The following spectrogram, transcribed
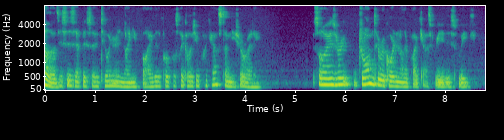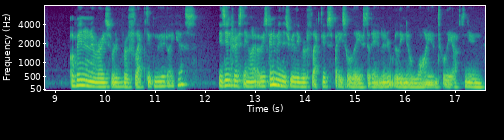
Hello, this is episode 295 of the Purple Psychology Podcast. I'm Nisha O'Reilly. So I was re- drawn to record another podcast for you this week. I've been in a very sort of reflective mood, I guess. It's interesting, I was going to be in this really reflective space all day yesterday, and I didn't really know why until the afternoon,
